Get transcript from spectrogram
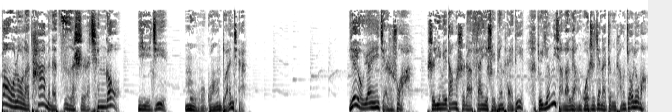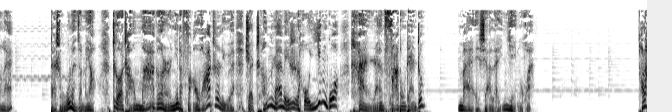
暴露了他们的自视清高以及。目光短浅，也有原因解释说啊，是因为当时的翻译水平太低，就影响了两国之间的正常交流往来。但是无论怎么样，这场马格尔尼的访华之旅却诚然为日后英国悍然发动战争埋下了隐患。好了，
